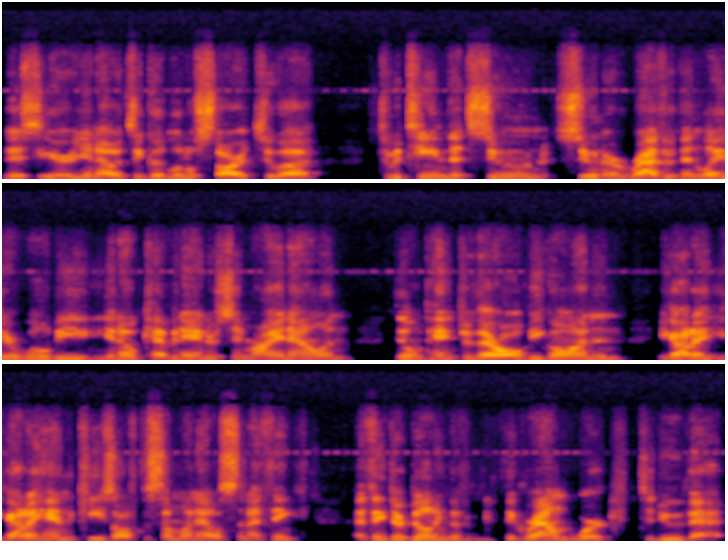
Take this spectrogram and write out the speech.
this year. You know, it's a good little start to a to a team that soon, sooner rather than later, will be. You know, Kevin Anderson, Ryan Allen Dylan Painter, they'll all be gone, and you gotta you gotta hand the keys off to someone else. And I think I think they're building the, the groundwork to do that.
